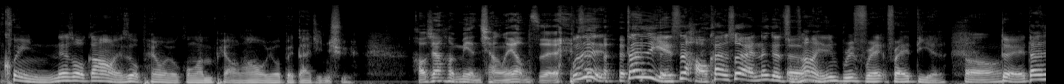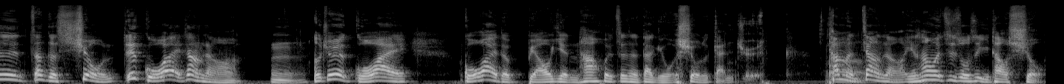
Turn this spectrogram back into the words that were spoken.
，Queen 那时候刚好也是我朋友有公关票，然后我又被带进去。好像很勉强的样子哎，不是，但是也是好看。虽然那个主唱已经不是 Freddie 了，哦，对，但是那个秀，因为国外这样讲啊，嗯，我觉得国外国外的表演，他会真的带给我秀的感觉。他们这样讲，演唱会制作是一套秀，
